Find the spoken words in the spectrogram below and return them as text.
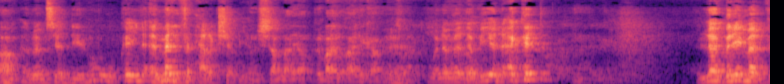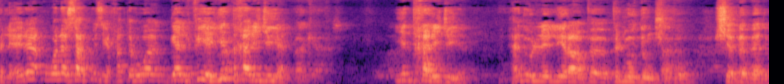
أنا مسانديهم وكاين أمل في الحركة الشعبية. إن شاء الله يا ربي الله يرضى عليك عمي آه، وأنا ماذا بيا نأكد لا بريمر في العراق ولا ساركوزي خاطر هو قال فيه يد خارجية. ما يد خارجية. هذو اللي راهم في المدن شوفوا الشباب هذو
